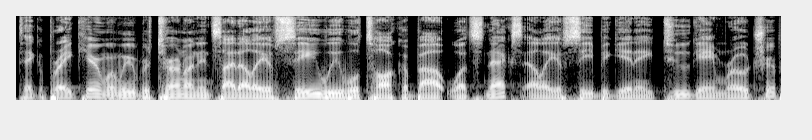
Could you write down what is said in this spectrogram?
take a break here. When we return on Inside LAFC, we will talk about what's next. LAFC begin a two-game road trip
